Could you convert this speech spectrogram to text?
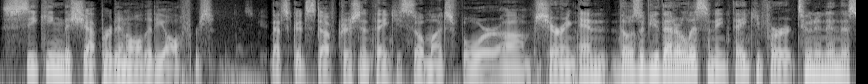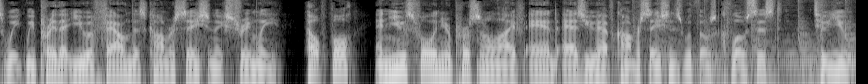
seeking the shepherd and all that he offers. That's good stuff, Christian. Thank you so much for um, sharing. And those of you that are listening, thank you for tuning in this week. We pray that you have found this conversation extremely helpful and useful in your personal life and as you have conversations with those closest to you.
